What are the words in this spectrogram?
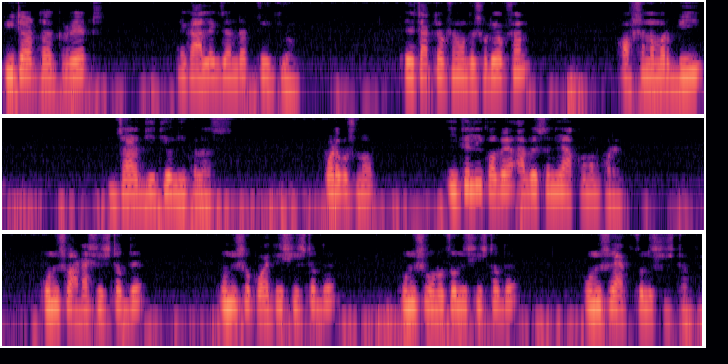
পিটার দ্য গ্রেট, নাকি আলেকজান্ডার তৃতীয়? এই চারটে অপশানের মধ্যে সঠিক অপশান? অপশান নম্বর বি যার দ্বিতীয় নিকোলাস। পরে প্রশ্ন, ইতালি কবে আবেসনিয়া আক্রমণ করেন উনিশশো আঠাশ খ্রিস্টাব্দে, উনিশশো পঁয়ত্রিশ খ্রিস্টাব্দে, উনিশশো উনচল্লিশ খ্রিস্টাব্দে, উনিশশো একচল্লিশ খ্রিস্টাব্দে।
